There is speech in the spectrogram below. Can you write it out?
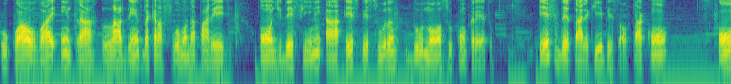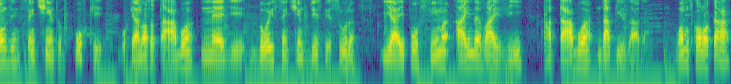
o qual vai entrar lá dentro daquela forma da parede, onde define a espessura do nosso concreto. Esse detalhe aqui, pessoal, tá com 11 centímetros. Por quê? Porque a nossa tábua mede 2 centímetros de espessura e aí por cima ainda vai vir a tábua da pisada. Vamos colocar,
